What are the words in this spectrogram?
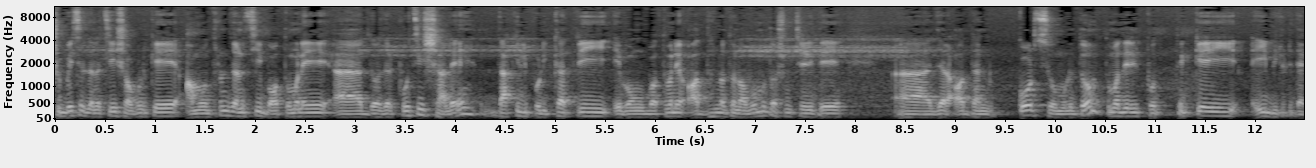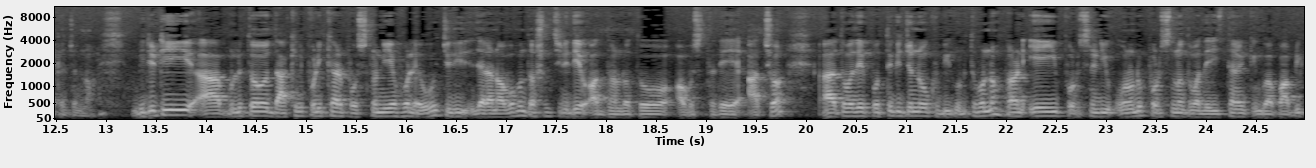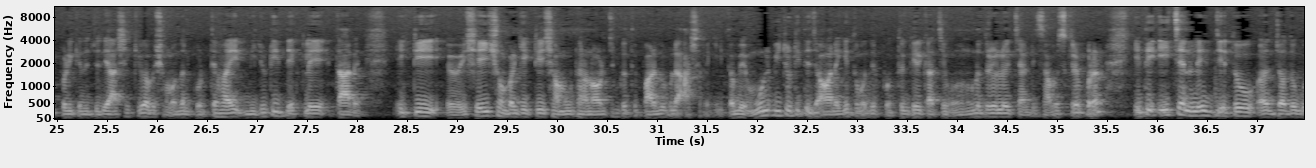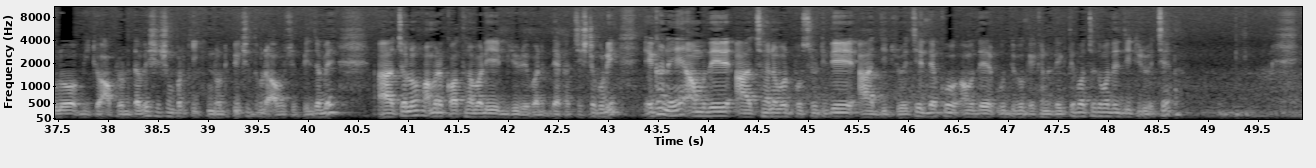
শুভেচ্ছা জানাচ্ছি সকলকে। আমন্ত্রণ জানাচ্ছি বর্তমানে দু হাজার পঁচিশ সালে দাখিল পরীক্ষার্থী এবং বর্তমানে অধ্যয়নরত নবম দশম শ্রেণীতে যারা অধ্যয়ন করছ মূলত তোমাদের প্রত্যেককেই এই ভিডিওটি দেখার জন্য। ভিডিওটি মূলত দাখিল পরীক্ষার প্রশ্ন নিয়ে হলেও যদি যারা নবম দশম শ্রেণীতে অধ্যয়নরত অবস্থাতে আছো তোমাদের প্রত্যেকের জন্য খুবই গুরুত্বপূর্ণ। কারণ এই প্রশ্নটি অনুরূপ প্রশ্ন তোমাদের স্থানীয় কিংবা পাবলিক পরীক্ষাতে যদি আসে, কীভাবে সমাধান করতে হয়, ভিডিওটি দেখলে তার একটি সেই সম্পর্কে একটি সামগ্রিক ধারণা অর্জন করতে পারবে বলে আশা রাখি। তবে মূল ভিডিওটিতে যাওয়ার আগে তোমাদের প্রত্যেকের কাছে অনুরোধ রইল, চ্যানেলটি সাবস্ক্রাইব করার। এতে এই চ্যানেলে যেহেতু যতগুলো ভিডিও আপলোড দেবে, সে সম্পর্কে একটি নোটিফিকেশন তোমরা অবশ্যই পেয়ে যাবে। চলো আমরা কথা বাড়িয়ে ভিডিওটি এবার দেখার চেষ্টা করি। এখানে আমাদের ছয় নম্বর প্রশ্নটিতে যেটি রয়েছে, দেখো আমাদের উদ্দীপক এখানে দেখতে পাচ্ছ তোমাদের যেটি রয়েছে।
